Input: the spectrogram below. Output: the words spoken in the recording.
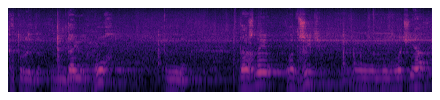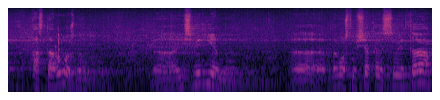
которое дает Бог, должны вот жить очень осторожно э, и смиренно, Э, потому что всякая суета,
